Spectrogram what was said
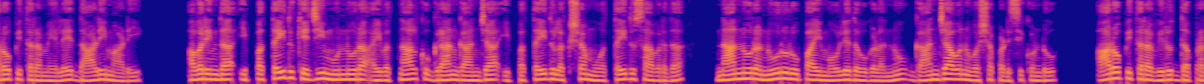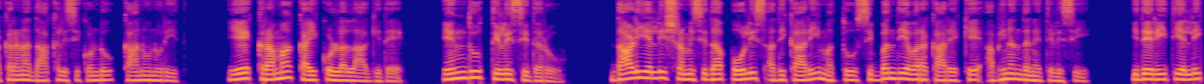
ಆರೋಪಿತರ ಮೇಲೆ ದಾಳಿ ಮಾಡಿ, ಅವರಿಂದ ಇಪ್ಪತ್ತೈದು ಕೆಜಿ ಮುನ್ನೂರ ಐವತ್ನಾಲ್ಕು ಗ್ರಾನ್ ಗಾಂಜಾ, ಇಪ್ಪತ್ತೈದು ಲಕ್ಷ ಮೂವತ್ತೈದು ಸಾವಿರದ ನಾನ್ನೂರ ನೂರು ರೂಪಾಯಿ ಮೌಲ್ಯದವುಗಳನ್ನು ಗಾಂಜಾವನ್ನು ವಶಪಡಿಸಿಕೊಂಡು, ಆರೋಪಿತರ ವಿರುದ್ಧ ಪ್ರಕರಣ ದಾಖಲಿಸಿಕೊಂಡು ಕಾನೂನು ರೀತ್ ಎ ಕ್ರಮ ಕೈಗೊಳ್ಳಲಾಗಿದೆ ಎಂದು ತಿಳಿಸಿದರು. ದಾಳಿಯಲ್ಲಿ ಶ್ರಮಿಸಿದ ಪೊಲೀಸ್ ಅಧಿಕಾರಿ ಮತ್ತು ಸಿಬ್ಬಂದಿಯವರ ಕಾರ್ಯಕ್ಕೆ ಅಭಿನಂದನೆ ತಿಳಿಸಿ. ಇದೇ ರೀತಿಯಲ್ಲಿ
